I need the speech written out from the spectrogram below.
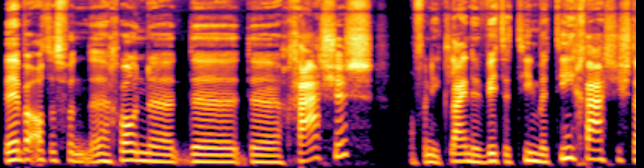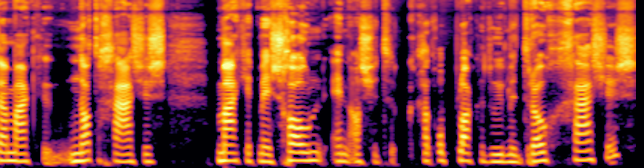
We hebben altijd van eh, gewoon eh, de, de gaasjes. Of van die kleine witte 10 met 10 gaasjes. Daar maak je natte gaasjes. Maak je het mee schoon. En als je het gaat opplakken, doe je het met droge gaasjes.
